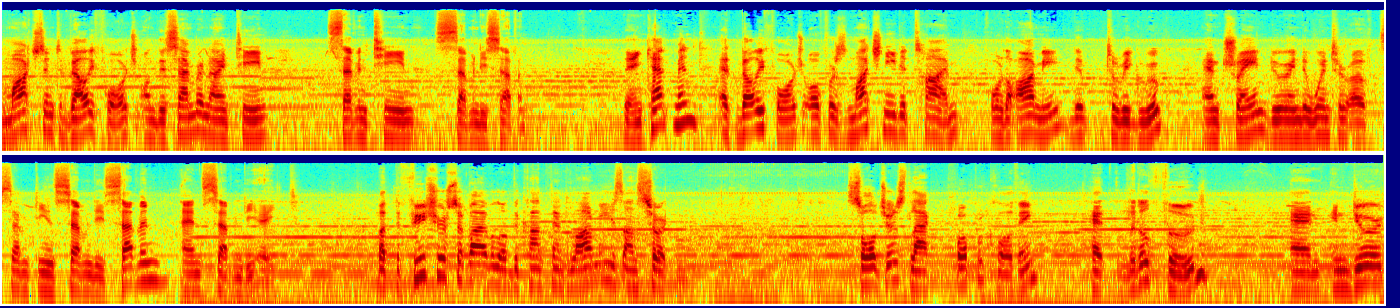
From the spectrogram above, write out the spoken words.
marched into Valley Forge on December 19, 1777. The encampment at Valley Forge offers much needed time for the army to regroup and train during the winter of 1777 and 78. But the future survival of the Continental Army is uncertain. Soldiers lacked proper clothing, had little food, and endured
